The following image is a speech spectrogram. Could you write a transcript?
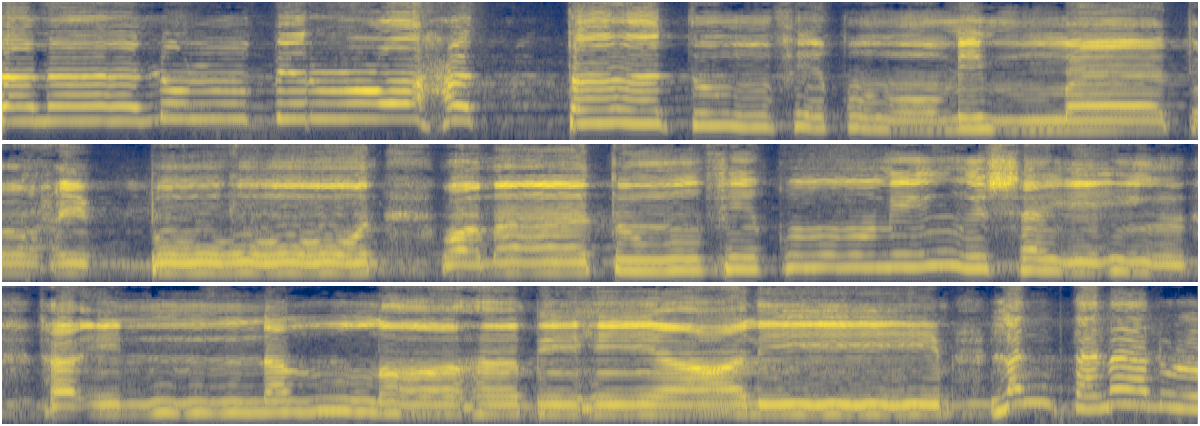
তানালুল বিররা তুনফিকু মিম্মা তুহিব্বুন, ওয়া মা তুনফিকু মিন শাইইন ফাইন্নাল্লাহা বিহি আলিম। লান তানালুল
